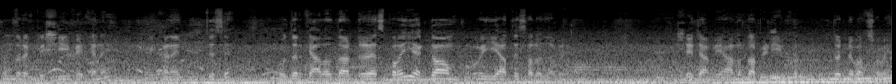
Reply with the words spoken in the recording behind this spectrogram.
সুন্দর একটি শিপ এখানে এখানে ঘুরতেছে ওদেরকে আলাদা ড্রেস পরাই একদম ওই ইয়াতে চলে যাবে। সেটা আমি আলাদা ভিডিও করব। ধন্যবাদ সবাই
